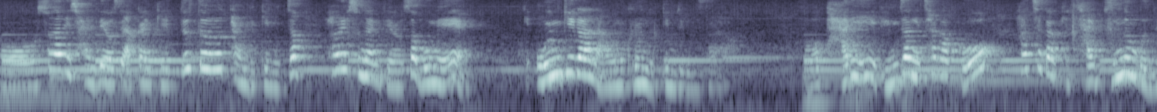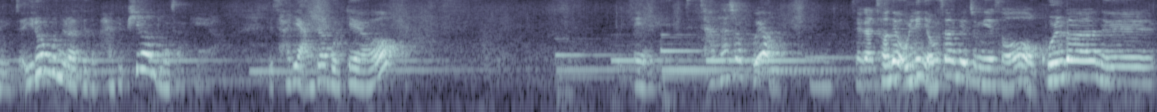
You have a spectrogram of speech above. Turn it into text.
어, 순환이 잘 되어서 약간 이렇게 뜨뜻한 느낌 있죠? 혈액순환이 되어서 몸에 온기가 나오는 그런 느낌들이 있어요. 어, 발이 굉장히 차갑고 하체가 잘 붓는 분들 있죠? 이런 분들한테도 많이 필요한 동작이에요. 자리에 앉아 볼게요. 네, 잘 하셨고요. 음, 제가 전에 올린 영상들 중에서 골반을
